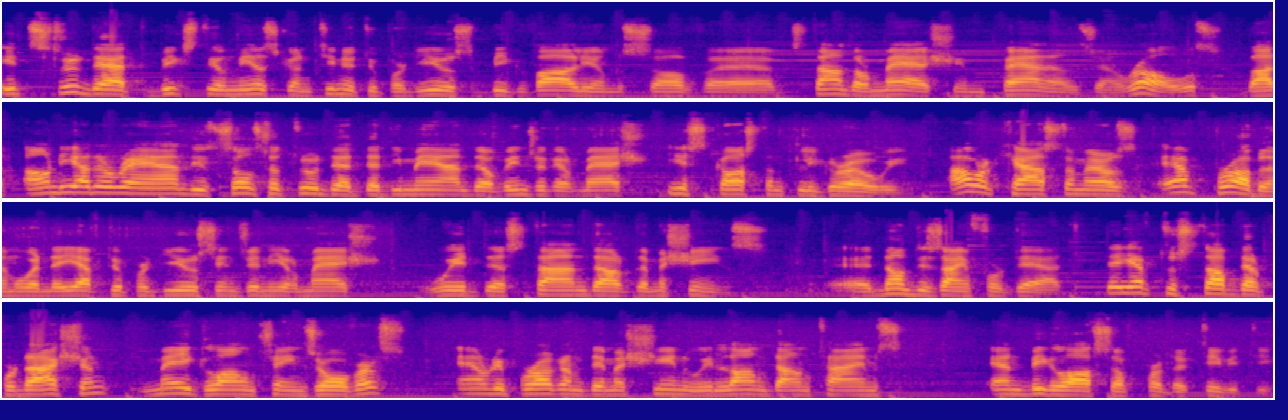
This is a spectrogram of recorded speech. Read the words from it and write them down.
It's true that big steel mills continue to produce big volumes of uh, standard mesh in panels and rolls, but on the other hand, it's also true that the demand of engineered mesh is constantly growing. Our customers have problems when they have to produce engineered mesh with the standard machines, uh, not designed for that. They have to stop their production, make long changeovers, and reprogram the machine with long downtimes and big loss of productivity.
